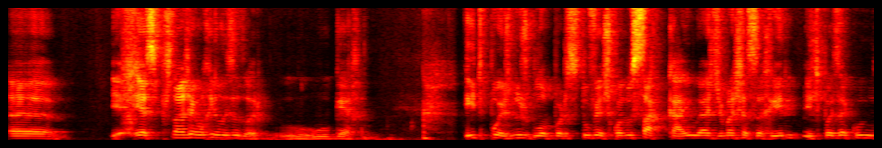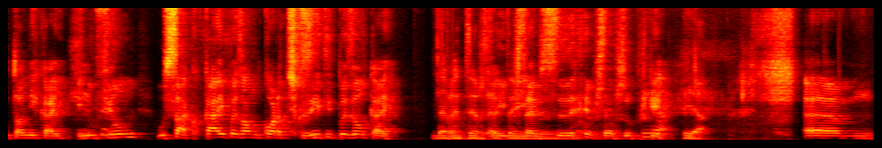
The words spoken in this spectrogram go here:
Ah, esse personagem é o realizador, o, o Guerra. E depois nos bloopers tu vês quando o saco cai, o gajo desmancha-se a rir e depois é que o Tony cai. E no filme o saco cai, depois há um corte esquisito e depois ele cai. Devem ter Aí feito aí. percebe-se percebe o porquê. Yeah. Yeah. Um,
